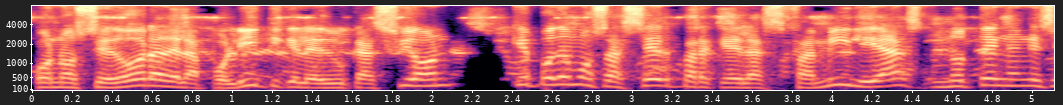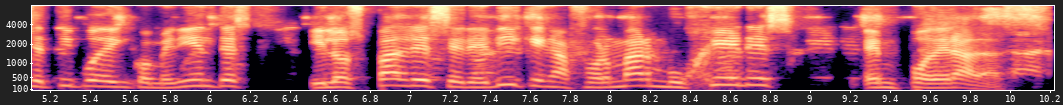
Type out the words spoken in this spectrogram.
conocedora de la política y la educación? ¿Qué podemos hacer para que las familias no tengan ese tipo de inconvenientes y los padres se dediquen a formar mujeres empoderadas?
